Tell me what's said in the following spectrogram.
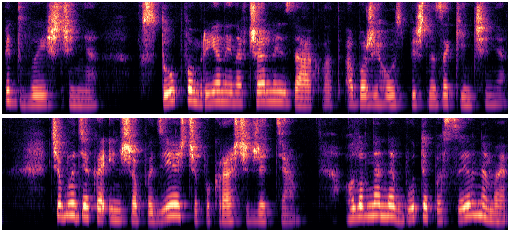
підвищення, вступ в омріяний навчальний заклад або ж його успішне закінчення, чи будь-яка інша подія, що покращить життя. Головне не бути пасивними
